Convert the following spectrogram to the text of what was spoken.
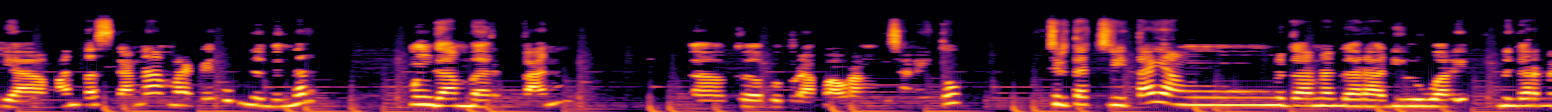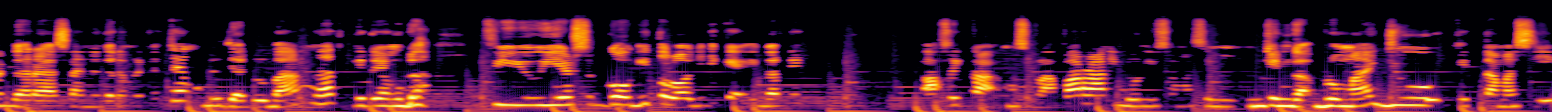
ya pantas karena mereka itu bener-bener menggambarkan eh, ke beberapa orang di sana itu cerita-cerita yang negara-negara di luar itu negara-negara selain negara mereka itu yang udah jadul banget gitu yang udah few years ago gitu loh. Jadi kayak ibaratnya Afrika masih kelaparan Indonesia masih mungkin nggak belum maju kita masih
